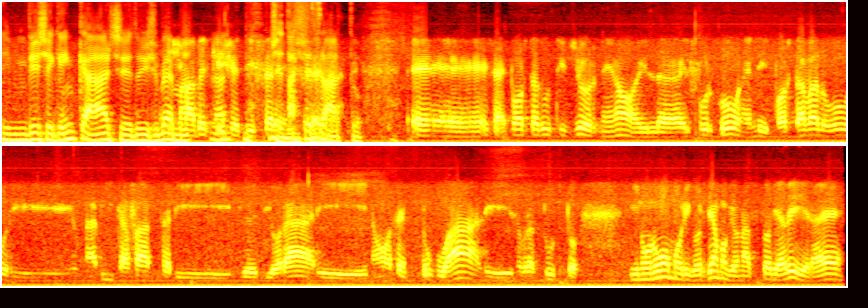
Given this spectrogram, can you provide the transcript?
invece che in carcere, tu dici, beh, ma, ma perché c'è differenza? Ah, esatto. Eh, sai, porta tutti i giorni no? il, il furgone lì, porta valori, una vita fatta di, di- di orari no? sempre uguali, soprattutto in un uomo, ricordiamo che è una storia vera, eh?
